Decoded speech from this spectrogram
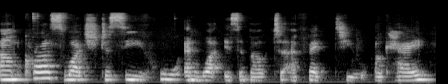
um, cross watch to see who and what is about to affect you okay?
